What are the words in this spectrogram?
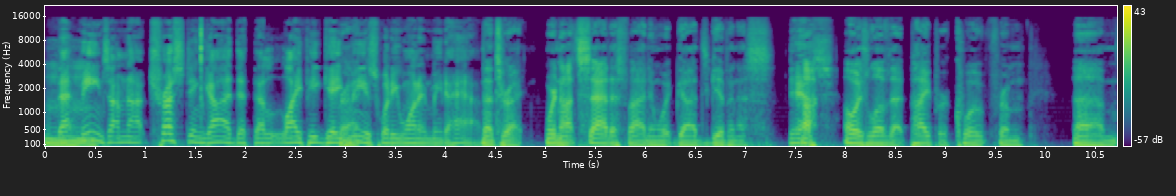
that means I'm not trusting God that the life He gave Right. me is what He wanted me to have. That's right. We're not satisfied in what God's given us. Yes. I always love that Piper quote from um,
